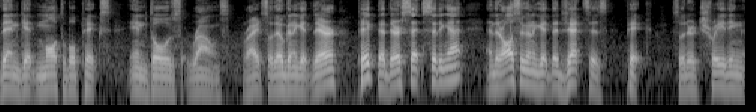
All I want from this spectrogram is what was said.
then get multiple picks in those rounds, right? So they're going to get their pick that they're set, sitting at, and they're also going to get the Jets' pick. So they're trading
